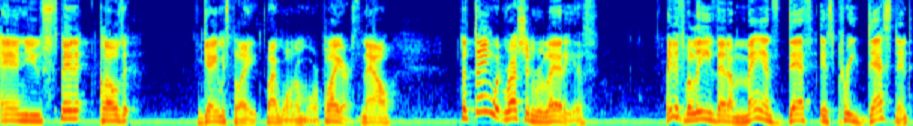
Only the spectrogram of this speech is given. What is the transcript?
and you spin it, close it. Game is played by one or more players. Now, the thing with Russian roulette is it is believed that a man's death is predestined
